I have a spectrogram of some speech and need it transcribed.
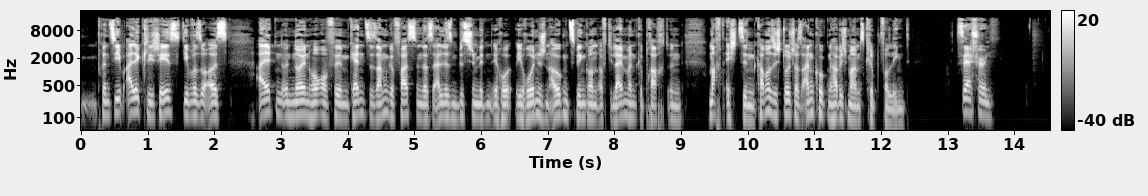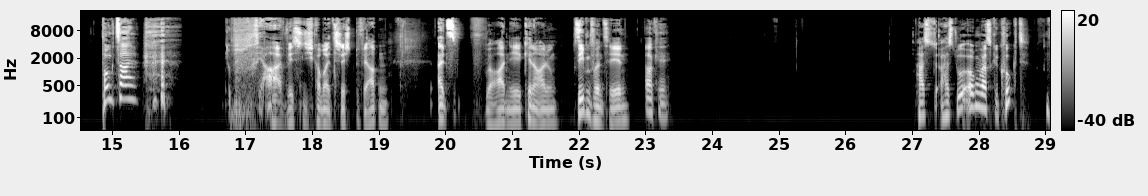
im Prinzip alle Klischees, die wir so aus alten und neuen Horrorfilmen kennt, zusammengefasst und das alles ein bisschen mit iro- ironischen Augenzwinkern auf die Leinwand gebracht und macht echt Sinn. Kann man sich durchaus angucken, habe ich mal im Skript verlinkt. Sehr schön. Punktzahl? Ja, weiß ich nicht, kann man jetzt schlecht bewerten. Als, ja, nee, keine Ahnung. Sieben von zehn. Okay. Hast, hast du irgendwas geguckt?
